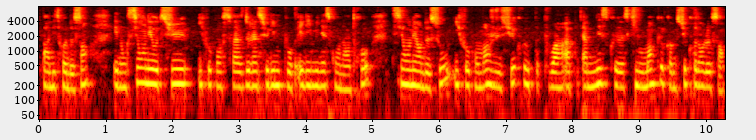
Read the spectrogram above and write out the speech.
par litre de sang. Et donc, si on est au-dessus, il faut qu'on se fasse de l'insuline pour éliminer ce qu'on a en trop. Si on est en dessous, il faut qu'on mange du sucre pour pouvoir amener ce, que, ce qui nous manque comme sucre dans le sang.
